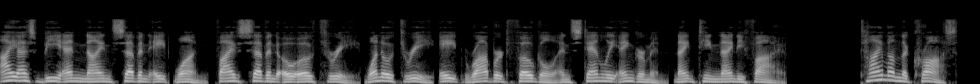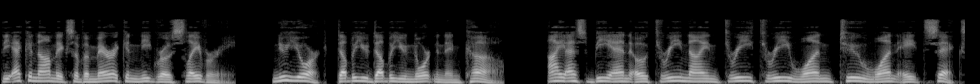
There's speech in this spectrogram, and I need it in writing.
ISBN 978-1-57003-103-8 Robert Fogel and Stanley Engerman 1995. Time on the Cross, The Economics of American Negro Slavery. New York, W. W. Norton & Co. ISBN 0393312186.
